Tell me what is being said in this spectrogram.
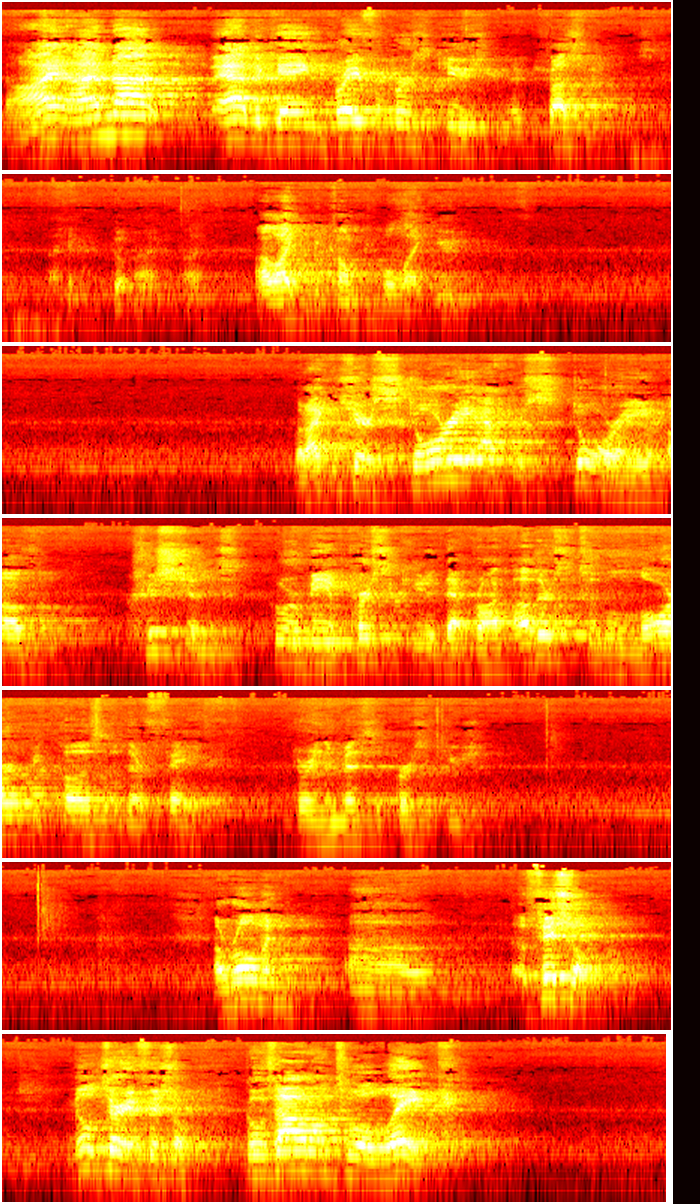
Now, I, I'm not advocating pray for persecution. Trust me. I, I, like to be comfortable like you But I can share story after story of Christians who were being persecuted that brought others to the Lord because of their faith during the midst of persecution. A Roman uh, official, military official, goes out onto a lake.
